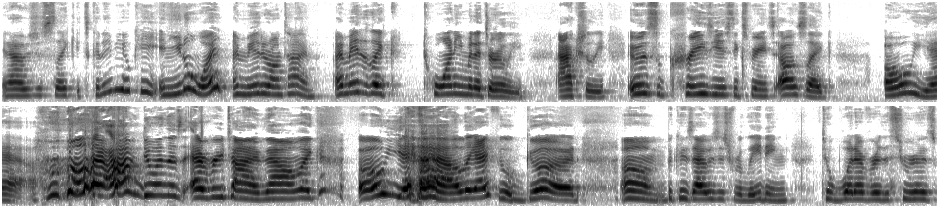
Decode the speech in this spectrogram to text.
And I was just like, it's gonna be okay. And you know what? I made it on time. I made it like 20 minutes early, actually. It was the craziest experience. I was like, oh yeah. I'm doing this every time now. I'm like, oh yeah. Like, I feel good. Um, because I was just relating to whatever the surahs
